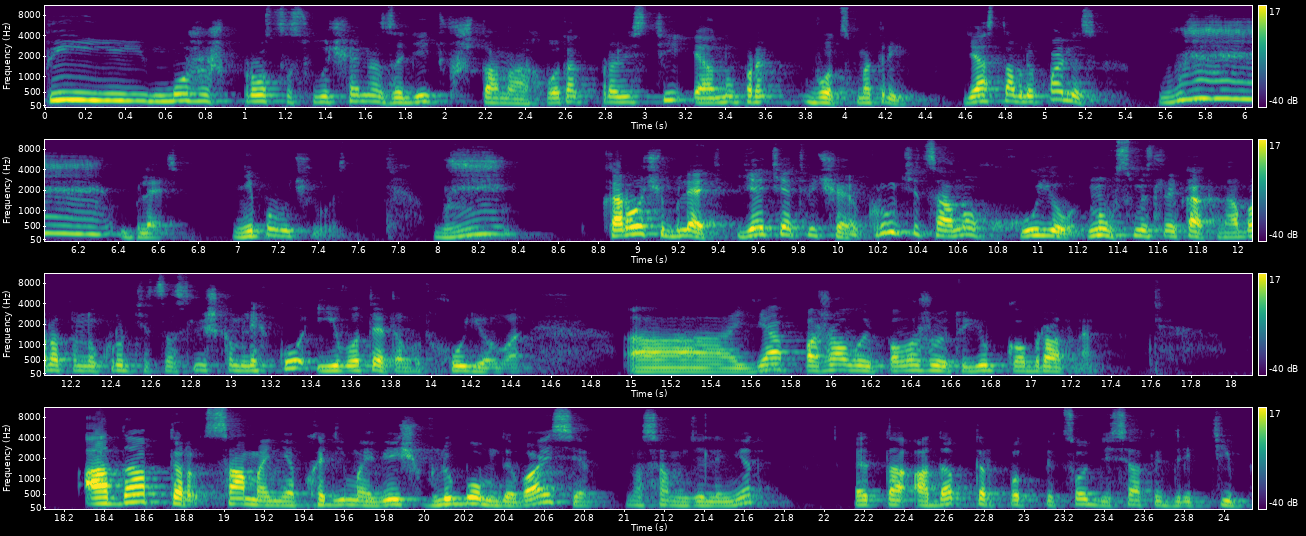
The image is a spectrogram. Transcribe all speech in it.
ты можешь просто случайно задеть в штанах, вот так провести, и оно... Про... Вот, смотри, я ставлю палец, блять, не получилось. Короче, блядь, я тебе отвечаю, крутится оно хуево. Ну, в смысле как, наоборот, оно крутится слишком легко, и вот это вот хуево. А, я, пожалуй, положу эту юбку обратно. Адаптер, самая необходимая вещь в любом девайсе, на самом деле нет, это адаптер под 510 Drip Tip.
